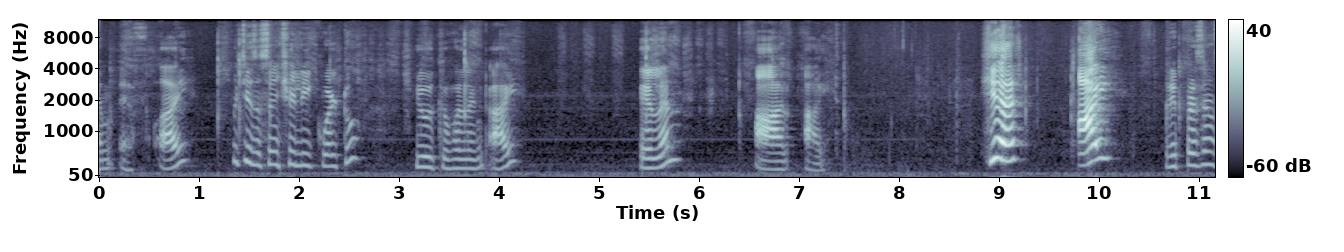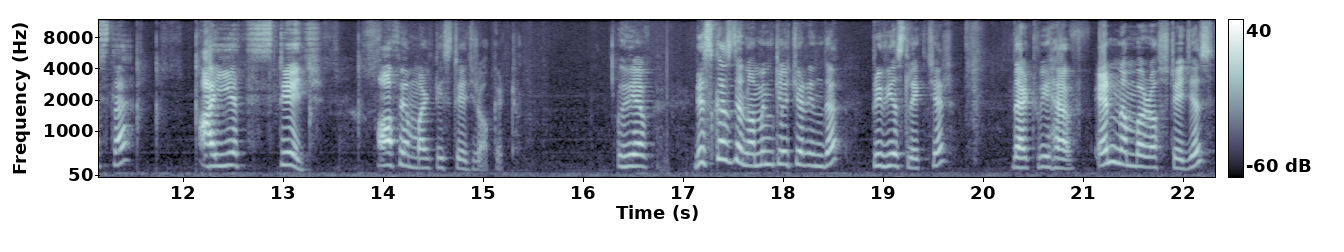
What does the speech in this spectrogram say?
m f i which is essentially equal to u equivalent i ln r i. Here i represents the ith stage of a multi-stage rocket. We have discussed the nomenclature in the previous lecture that we have n number of stages,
